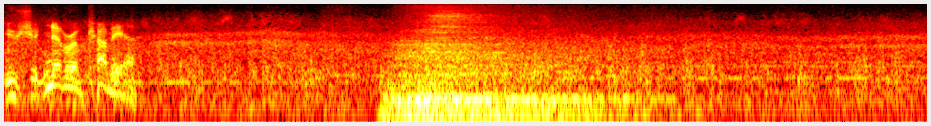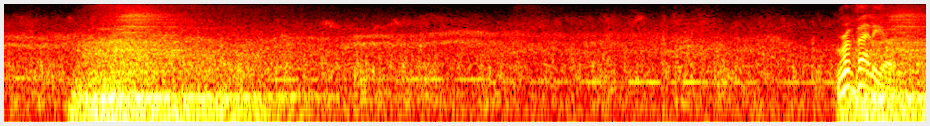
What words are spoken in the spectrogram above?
You should never have come here. Revelio.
